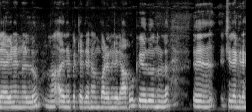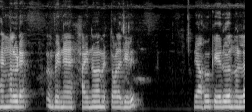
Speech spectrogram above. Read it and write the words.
ലേഖനങ്ങളിലും അതിനെപ്പറ്റി അദ്ദേഹം പറയുന്നില്ല. രാഹു കേതു എന്നുള്ള ചില ഗ്രഹങ്ങളുടെ പിന്നെ ഹൈന്ദവ മിത്തോളജിയിൽ രാഹു കേതു എന്നുള്ള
